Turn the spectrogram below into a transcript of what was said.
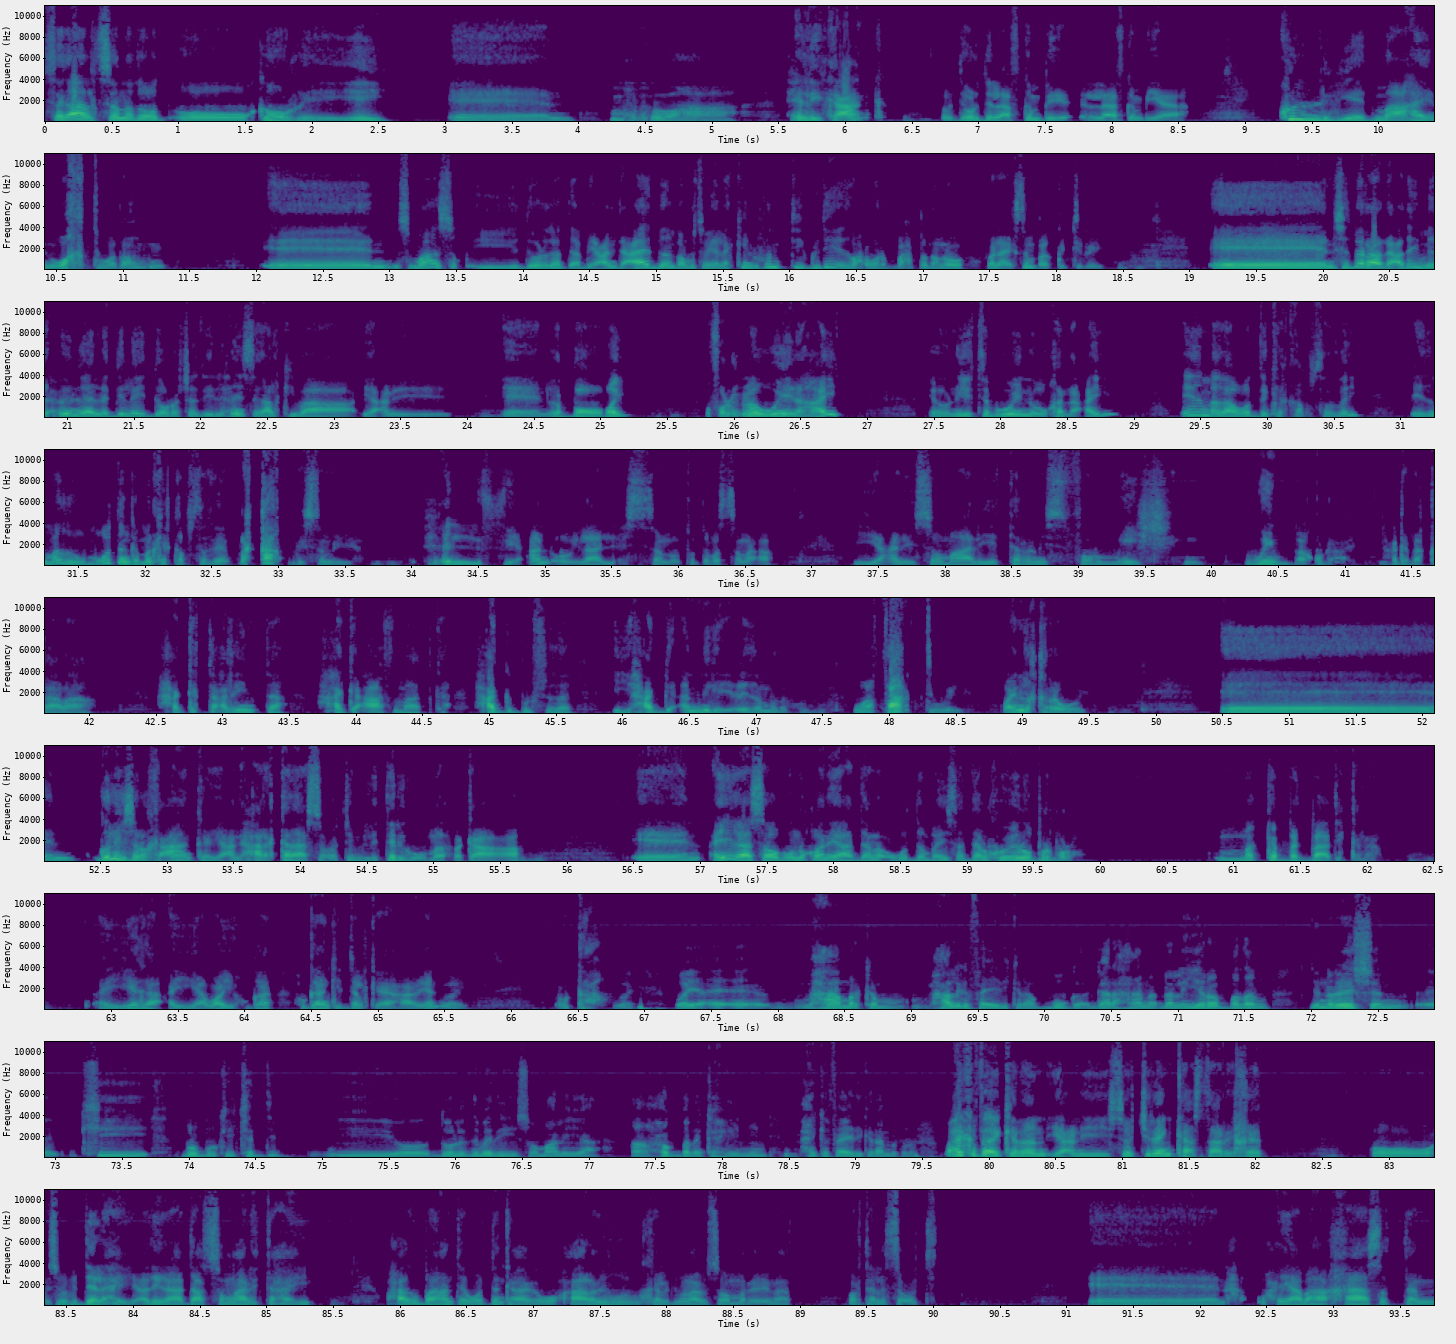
sagaal sannadood oo ka horreeyey muxuu ahaa xilliga kacaanka oo dowladda la afgambiye ah. Kulligeed ma ahayn wakti wada xun musuqmaasuq iyo dowladda hadda yani dacaayad badan baa lagu sameya laakiin runtii gudaheeda wax badan oo wanaagsan baa ku jiray. Sidbaraa dhacday madaxweynaha la dilay doorashadii lixdan sagaalkii baa yani la boobay. Oo falxumo weyn ahayd niyatab weynna uu ka dhacay. Ciidamadaa waddanka qabsaday ciidamadu waddanka markay qabsadeen dhaqaaq bay sameeyeen. Xilli fiican oo ilaa lix sano toddoba sano ah. Yani soomaaliya transformation weyn baa ku dhacay xagga dhaqaalaha xagga tacliinta xagga caafimaadka xagga bulshada iyo xagga amniga iyo ciidamada. Waa fact wey waa in la qara wey golihii kacaanka yani xarakadaa socotay militariga uu madaxda ka ahaa ayagaa sabab u noqonaya haddana ugu dambaysa dalku inuu burburo. Ma ka badbaadi karaan. Ayaga ayaa waayo hogaankii dalka ay ahaayeen waaya maxaa marka maxaa laga faa'iidi karaa buugga gaar ahaan dhalinyaro badan generation kii burburkii kadib iyo dowladnimadii soomaaliya aan xog badan ka haynin maxay ka faa'iidi karaan waxay ka faa'iidi karaan yani soo jireenkaas taariikheed oo isbabedelahay adiga haddaad soomaali tahay waxaad u baahan tahay waddankaaga xaaladihu kala duwanaaga soo maray inaad horta la socotid. Waxyaabaha khaasatan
